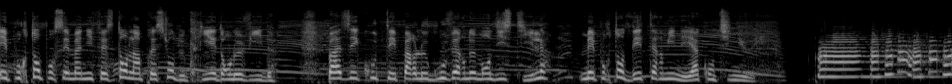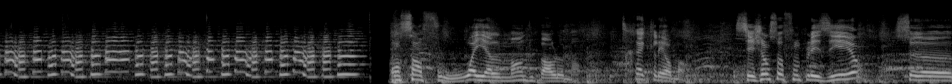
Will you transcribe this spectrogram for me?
Et pourtant, pour ces manifestants, l'impression de crier dans le vide. Pas écoutés par le gouvernement, disent-ils, mais pourtant déterminés à continuer. On s'en fout royalement du Parlement, très clairement. Ces gens se font plaisir, se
